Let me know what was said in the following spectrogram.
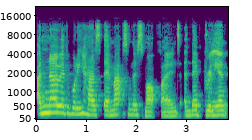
I know everybody has their maps on their smartphones, and they're brilliant,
